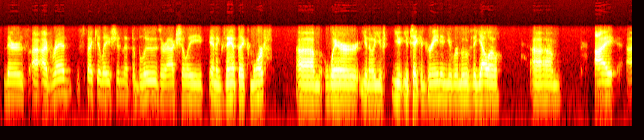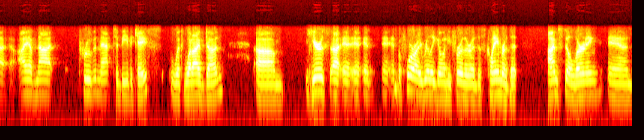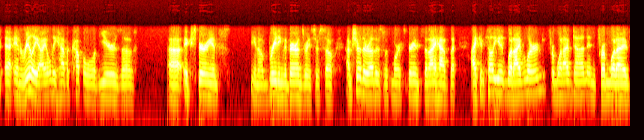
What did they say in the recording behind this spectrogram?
there's I, I've read speculation that the blues are actually an axanthic morph um, where you know you you you take a green and you remove the yellow. Um, I, I I have not proven that to be the case with what I've done. Um, here's uh, and, and before I really go any further, a disclaimer that I'm still learning, and and really I only have a couple of years of uh, experience, you know, breeding the Barons racers. So I'm sure there are others with more experience than I have, but I can tell you what I've learned from what I've done and from what I've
